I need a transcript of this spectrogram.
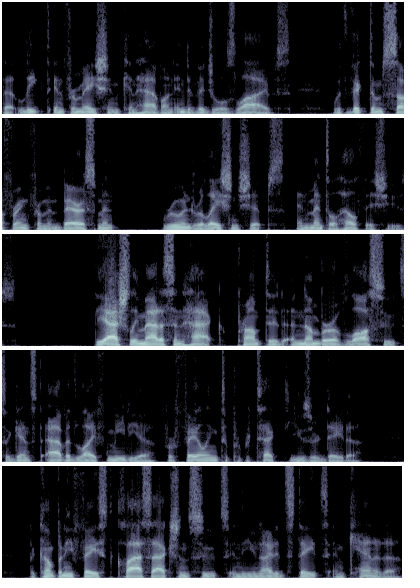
that leaked information can have on individuals' lives, with victims suffering from embarrassment, ruined relationships, and mental health issues. The Ashley Madison hack prompted a number of lawsuits against Avid Life Media for failing to protect user data. The company faced class action suits in the United States and Canada,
